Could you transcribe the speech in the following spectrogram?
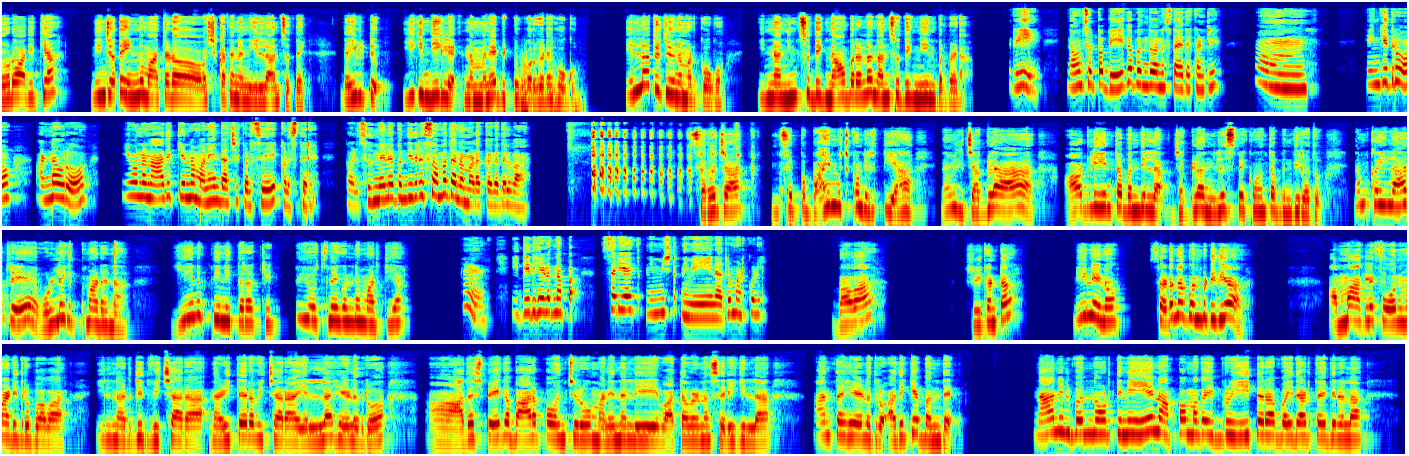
ನೋಡು ಆದಿತ್ಯ ನಿನ್ ಜೊತೆ ಇನ್ನೂ ಮಾತಾಡೋ ಅವಶ್ಯಕತೆ ನನಗೆ ಇಲ್ಲ ಅನ್ಸುತ್ತೆ. ದಯವಿಟ್ಟು ಈಗಿಂದ ಈಗಲೇ ನಮ್ಮ ಮನೆ ಬಿಟ್ಟು ಹೊರಗಡೆ ಹೋಗು. ಎಲ್ಲಾದ್ರೂ ಜೀವನ ಮಾಡ್ಕೋಗು. ಇನ್ನ ನಿನ್ ಸುದ್ದಿಗೆ ನಾವು ಬರಲ್ಲ ನನ್ನ ಸುದ್ದಿಗೆ ನೀನ್ ಬರಬೇಡ. ರೀ ನಾವು ಸ್ವಲ್ಪ ಬೇಗ ಬಂದು ಅನಿಸ್ತಾ ಇದೆ ಕಣ್ರಿ. ಹೆಂಗಿದ್ರು ಅಣ್ಣವರು ಇವನನ್ನ ಆದಿತ್ಯನ ಮನೆಯಿಂದ ಆಚೆ ಕಳ್ಸೇ ಕಳಿಸ್ತಾರೆ. ಕಳಿಸಿದ ಮೇಲೆ ಬಂದಿದ್ರೆ ಸಮಾಧಾನ ಮಾಡೋಕ್ಕಾಗದಲ್ವಾ? ಸರೋಜಾ ನೀನ್ ಸ್ವಲ್ಪ ಬಾಯಿ ಮುಚ್ಕೊಂಡಿರ್ತೀಯಾ? ನಾವಿಲ್ಲಿ ಜಗಳ ಆಡ್ಲಿ ಅಂತ ಬಂದಿಲ್ಲ. ಜಗಳ ನಿಲ್ಲಿಸ್ಬೇಕು ಅಂತ ಬಂದಿರೋದು. ನಮ್ಮ ಕೈಲಾದ್ರೆ ಒಳ್ಳೆ ಇದ್ ಮಾಡೋಣ. ಏನಕ್ಕೆ ನೀನು ಈ ಥರ ಕೆಟ್ಟ ಯೋಚನೆಗಳನ್ನೇ ಮಾಡ್ತೀಯಾ? ಹ್ಮ್ ಇದ್ದಿದ್ದು ಹೇಳದ್ನಪ್ಪ. ಸರಿ ಆಯ್ತು ನಿಮ್ಮ ಇಷ್ಟ ನೀವೇನಾದ್ರೂ ಮಾಡ್ಕೊಳ್ಳಿ. ಬಾವಾ ಶ್ರೀಕಂಠ ನೀನೇನು ಸಡನ್ ಆಗಿ ಬಂದ್ಬಿಟ್ಟಿದ್ಯಾ? ಅಮ್ಮ ಆಗಲೇ ಫೋನ್ ಮಾಡಿದ್ರು ಬಾವಾ. ಇಲ್ಲಿ ನಡೆದಿದ್ದ ವಿಚಾರ ನಡೀತಾ ಇರೋ ವಿಚಾರ ಎಲ್ಲ ಹೇಳಿದ್ರು. ಆ, ಆದಷ್ಟು ಬೇಗ ಬಾರಪ್ಪ ಒಂಚೂರು ಮನೆಯಲ್ಲಿ ವಾತಾವರಣ ಸರಿಗಿಲ್ಲ ಅಂತ ಹೇಳಿದ್ರು. ಅದಕ್ಕೆ ಬಂದೆ. ನಾನಿಲ್ಲಿ ಬಂದು ನೋಡ್ತೀನಿ ಏನು ಅಪ್ಪ ಮಗ ಇಬ್ರು ಈ ಥರ ಬೈದಾಡ್ತಾ ಇದ್ದೀರಲ್ಲ?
